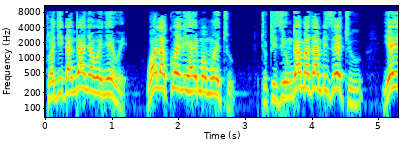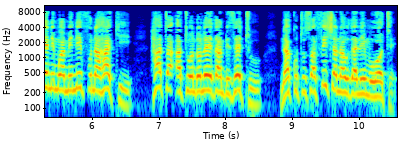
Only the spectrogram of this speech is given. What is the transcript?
twajidanganya wenyewe wala kweli haimo mwetu. Tukiziungama dhambi zetu yeye ni mwaminifu na haki hata atuondolee dhambi zetu na kutusafisha na udhalimu wote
